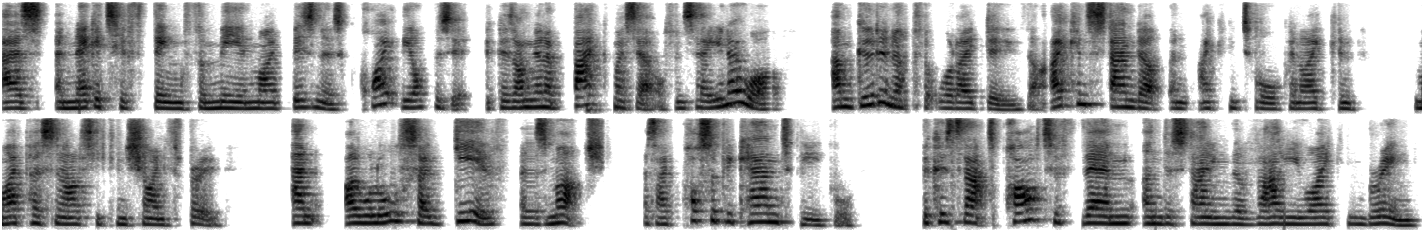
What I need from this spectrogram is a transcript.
as a negative thing for me and my business. Quite the opposite, because I'm going to back myself and say, you know what? I'm good enough at what I do that I can stand up and I can talk and I can my personality can shine through. And I will also give as much as I possibly can to people because that's part of them understanding the value I can bring.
